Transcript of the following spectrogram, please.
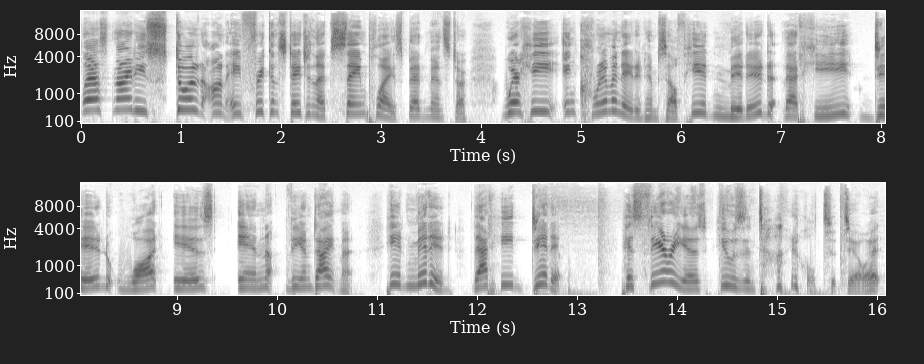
Last night he stood on a freaking stage in that same place, Bedminster, where he incriminated himself. He admitted that he did what is in the indictment. He admitted that he did it. His theory is he was entitled to do it,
